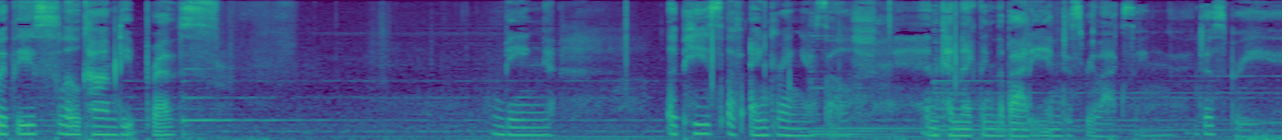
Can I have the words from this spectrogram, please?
With these slow, calm, deep breaths, being a piece of anchoring yourself and connecting the body and just relaxing. Just breathe.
